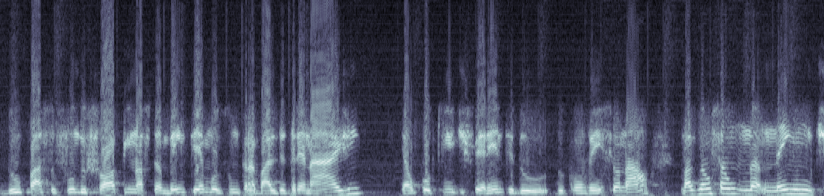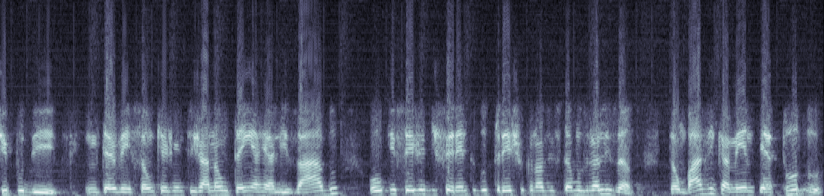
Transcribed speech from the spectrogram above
do Passo Fundo Shopping, nós também temos um trabalho de drenagem, que é um pouquinho diferente do, do convencional, mas não são nenhum tipo de intervenção que a gente já não tenha realizado ou que seja diferente do trecho que nós estamos realizando. Então, basicamente, é todo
